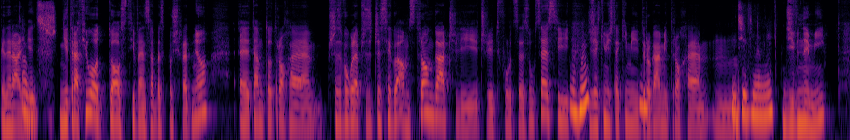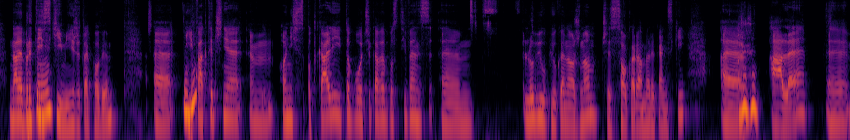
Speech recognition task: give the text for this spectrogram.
generalnie. widzisz. Nie trafiło do Stevensa bezpośrednio. E, Tam to trochę przez w ogóle przez Jesse'ego Armstronga, czyli, czyli twórcę sukcesji, Mhm. gdzieś jakimiś takimi drogami trochę mm, Dziwnymi. dziwnymi, no ale brytyjskimi, że tak powiem. E, I faktycznie em, oni się spotkali i to było ciekawe, bo Stevens em, lubił piłkę nożną, czy soccer amerykański, e, ale e,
